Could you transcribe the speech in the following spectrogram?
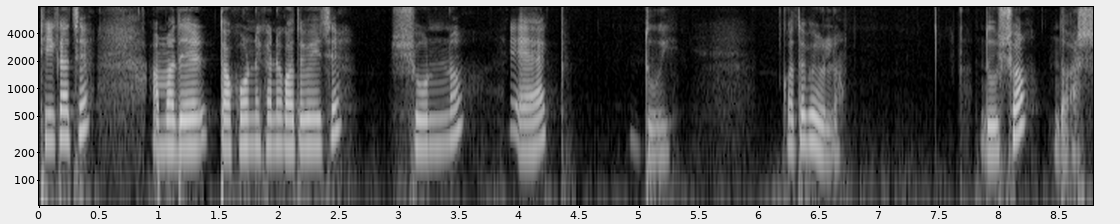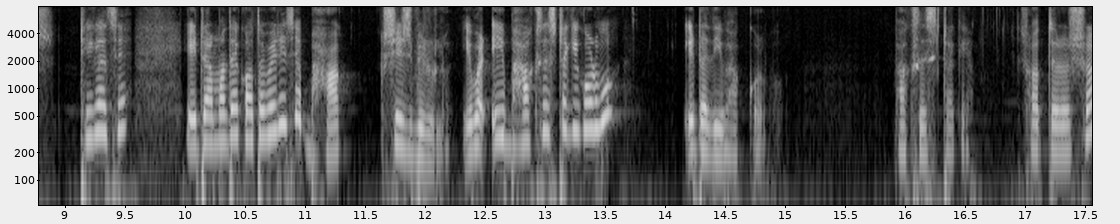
ঠিক আছে? আমাদের তখন এখানে কত পেয়েছে? শূন্য, এক, দুই। কত বেরোলো? দুশো দশ। ঠিক আছে? এটা আমাদের কত বেরিয়েছে? ভাগ শেষ বেরোলো। এবার এই ভাগ শেষটা কী করব? এটা দিয়ে ভাগ করব। ভাগ শেষটাকে সতেরোশো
